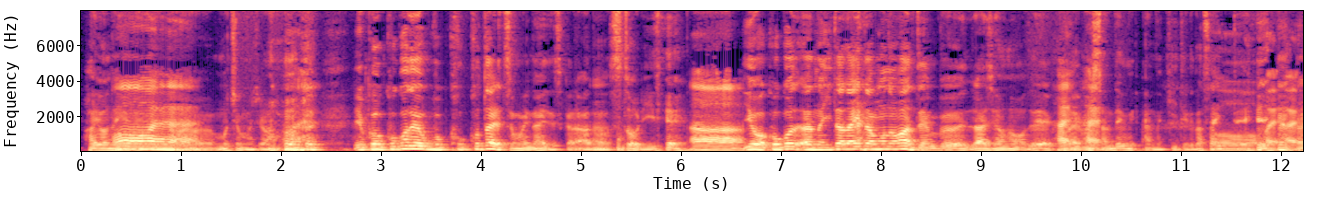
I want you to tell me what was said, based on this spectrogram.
はい、お願い。あーはいはいはい。もちろんもちろん。こここで僕こ答えるつもりないですから、あの、ストーリーで。あ要はここ、あの、いただいたものは全部ラジオの方で答えましたんで、あの、聞いてくださいあって。はいはいは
